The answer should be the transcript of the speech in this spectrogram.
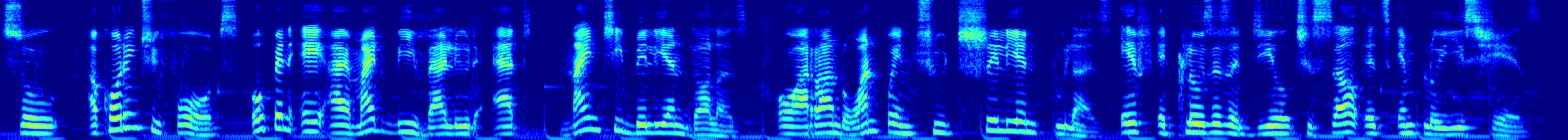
So according to forbes openai might be valued at 90 billion dollars or around 1.2 trillion pulas if it closes a deal to sell its employees shares.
